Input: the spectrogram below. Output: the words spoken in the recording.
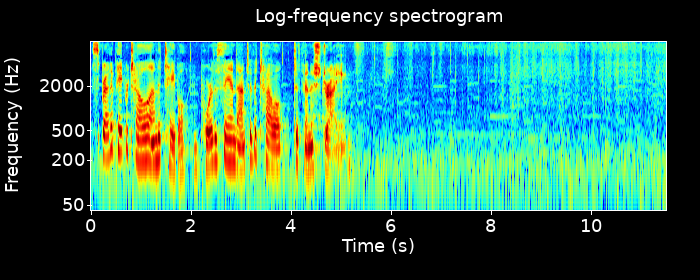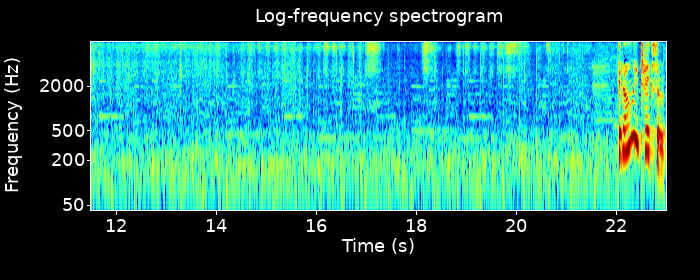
Spread a paper towel on the table and pour the sand onto the towel to finish drying. It only takes a,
